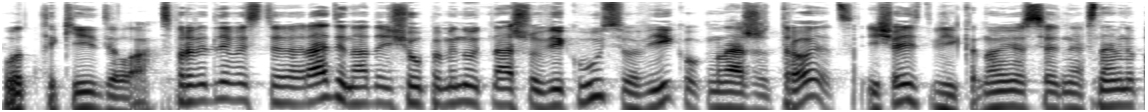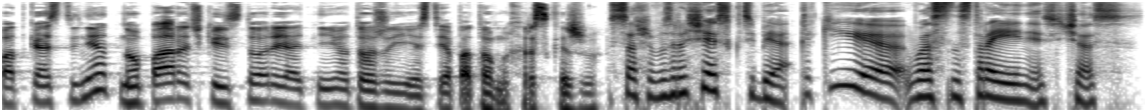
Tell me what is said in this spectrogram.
вот такие дела. Справедливости ради надо еще упомянуть нашу Викусю, Вику, у нас же троица, еще есть Вика, но ее сегодня с нами на подкасте нет, но парочка историй от нее тоже есть, я потом их расскажу. Саша, возвращаясь к тебе, какие у вас настроения сейчас?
